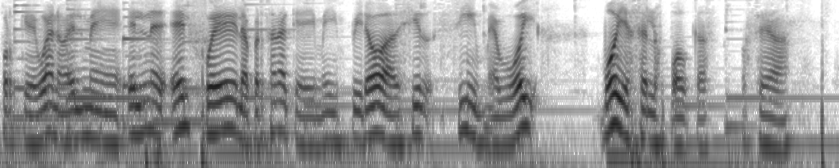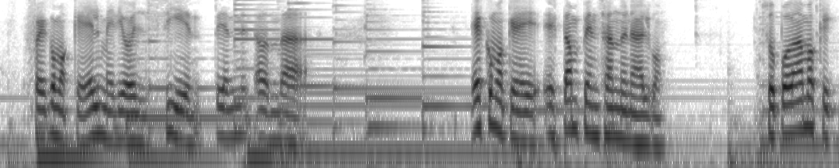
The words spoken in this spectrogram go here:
Porque bueno, él me él, él fue la persona que me inspiró a decir, "Sí, me voy voy a hacer los podcasts." O sea, fue como que él me dio el sí, ¿entienden? Onda es como que están pensando en algo. Supongamos que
